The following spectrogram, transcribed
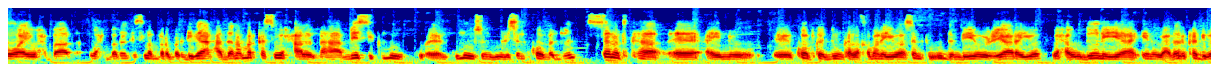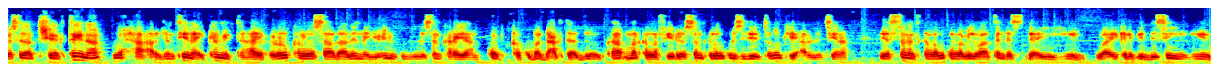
oo ay wax badan isla barbardhigaan. Haddana markasta waxaa la dhahaa messi kuma kuma uusan guulaysan koob adduun. Sanadka aynu koobka adduunka la qabanayo waa sannadkii ugu dambeeyey uu ciyaarayo. Waxa uu doonayaa inuu wacdar ka dhigo. Sidaad sheegtayna waxa argentina ay ka mid tahay xulalka loo saadaalinayo inay ku guulaysan karayaan koobka kubadda cagta adduunka marka la fiiriyo sanadka argentina iyo sanadkan laba kun labaiy labaatanka sida ay yihiin waa ay kala gedisan yihiin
